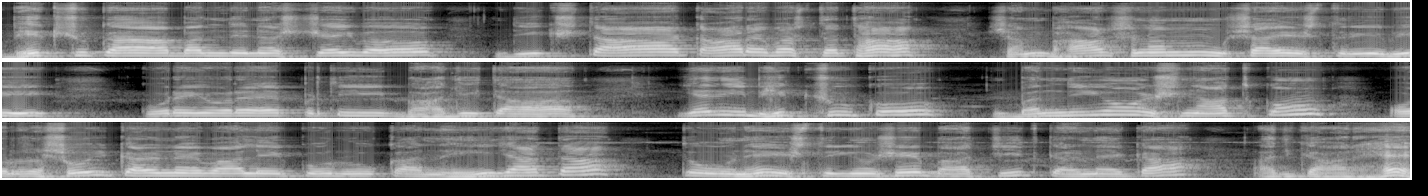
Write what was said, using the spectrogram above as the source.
भिक्षुका बंदिनश्चैव दीक्षिताकारवस्तथा संभाषणम सह स्त्री भी कुरयोर प्रतिबाधिता। यदि भिक्षु को बंदियों, स्नातकों और रसोई करने वाले को रोका नहीं जाता तो उन्हें स्त्रियों से बातचीत करने का अधिकार है।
